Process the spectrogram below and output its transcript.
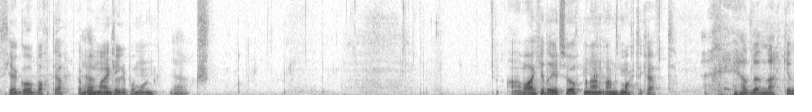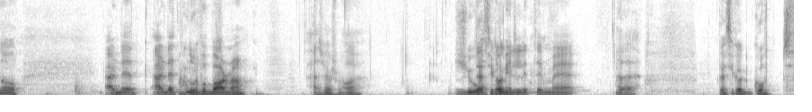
siden jeg går bort, ja. Jeg Ja. bommer egentlig litt på munnen. Ja. Han var ikke dritsur, men han, han smakte kreft. ja, den er ikke noe... Er, det, er dette noe for barna? Er spørsmålet. Det er 28 sikkert- milliliter med... Det er sikkert godt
